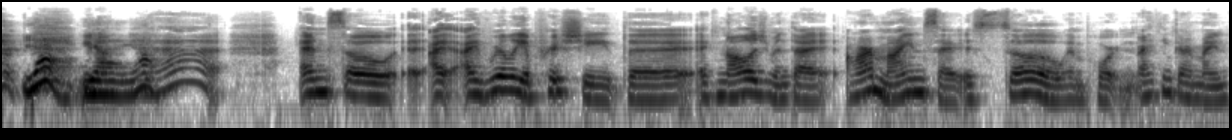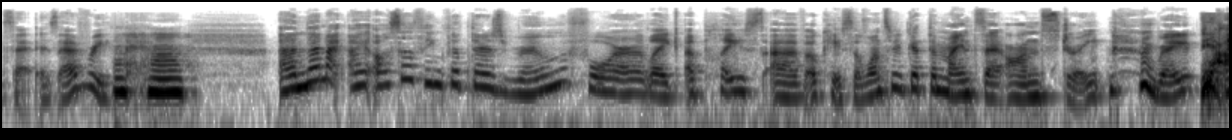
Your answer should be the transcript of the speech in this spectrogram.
yeah, yeah, yeah, yeah. And so I, I really appreciate the acknowledgement that our mindset is so important. I think our mindset is everything. Mm-hmm. And then I, I, also think that there's room for like a place of okay, so once we get the mindset on straight, right? Yeah.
